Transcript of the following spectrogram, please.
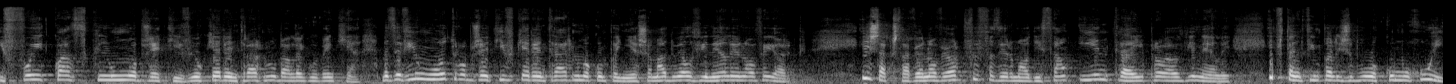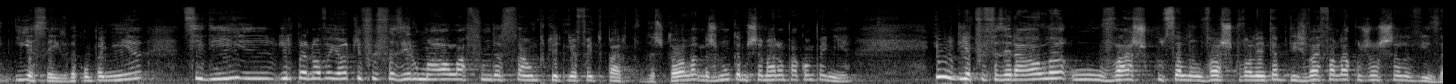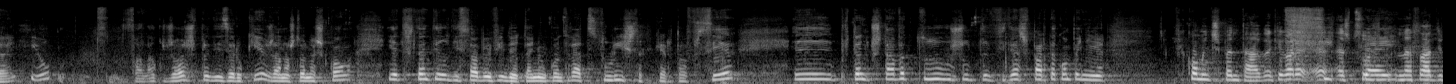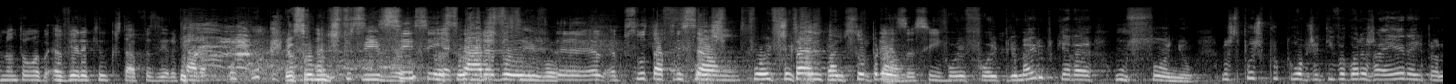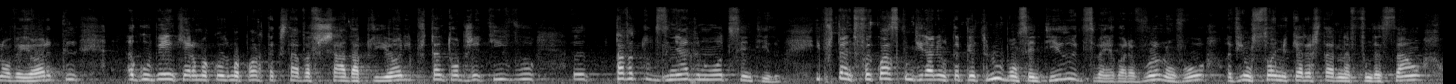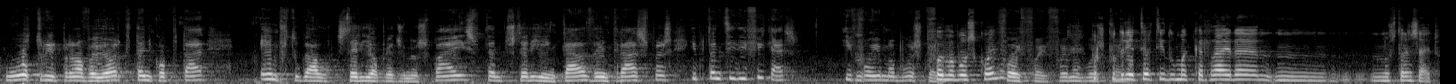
e foi quase que um objetivo. Eu quero entrar no Ballet Gulbenkian. Mas havia um outro objetivo que era entrar numa companhia chamada Elvinelli em Nova York. E já que estava em Nova York, fui fazer uma audição e entrei para o Elvinelli. E, portanto, vim para Lisboa como o Rui ia sair da companhia, decidi uh, ir para Nova York e fui fazer uma aula à fundação, porque eu tinha feito parte da escola, mas nunca me chamaram para a companhia. E no dia que fui fazer a aula, o Vasco, o Vasco Valentempo diz, vai falar com o Jorge Salavisa. E eu falar com o Jorge para dizer o quê, eu já não estou na escola, e entretanto ele disse, ó oh, bem-vindo, eu tenho um contrato solista que quero-te oferecer, e, portanto gostava que tu fizesses parte da companhia. Ficou muito espantado. É que agora Fiquei... as pessoas na rádio não estão a ver aquilo que está a fazer. A cara. eu sou muito expressivo. Sim, sim, eu a cara de uh, absoluta aflição, foi, foi, espanto, foi, espanto surpresa, total. sim. Foi, foi primeiro porque era um sonho, mas depois porque o objetivo agora já era ir para Nova Iorque, a Gulbenkian era uma coisa, uma porta que estava fechada a priori, e, portanto, o objetivo uh, estava tudo desenhado num outro sentido. E, portanto, foi quase que me tirarem o tapete no bom sentido, e disse, bem, agora vou, não vou. Havia um sonho que era estar na Fundação, o outro ir para Nova Iorque, tenho que optar. Em Portugal estaria ao pé dos meus pais, portanto, estaria em casa, entre aspas, e, portanto, decidi ficar. E foi uma boa escolha. Foi uma boa escolha? Foi, foi, foi uma boa Porque escolha. poderia ter tido uma carreira hum, no estrangeiro.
